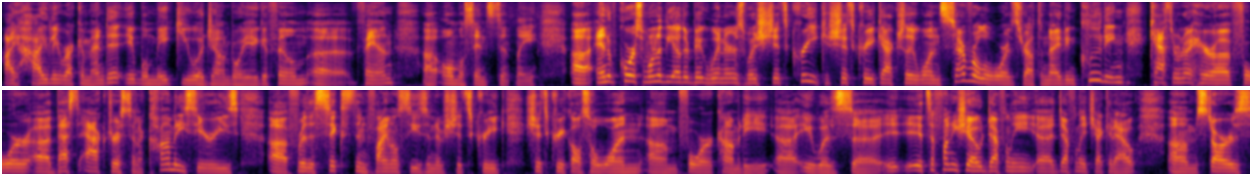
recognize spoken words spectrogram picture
I highly recommend it. It will make you a John Boyega film uh, fan uh, almost instantly. Uh, and of course, one of the other big winners was Schitt's Creek. Schitt's Creek actually won several awards throughout the night, including Catherine O'Hara for uh, Best Actress in a Comedy Series uh, for the sixth and final season of Schitt's Creek. Schitt's Creek also won um, for comedy. Uh, it was it, it's a funny show. Definitely definitely check it out. Um, stars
